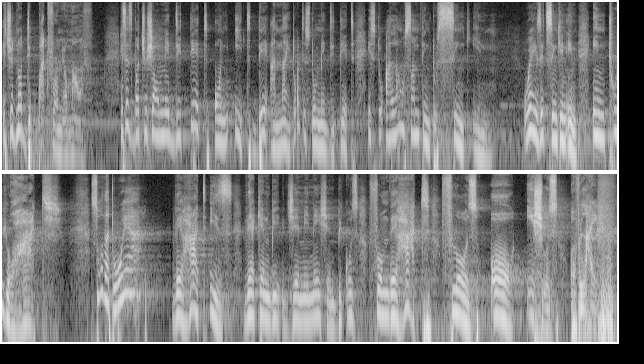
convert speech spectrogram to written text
It should not depart from your mouth. He says, But you shall meditate on it day and night. What is to meditate? Is to allow something to sink in. Where is it sinking in? Into your heart. So that where the heart is, there can be germination because from the heart flows all issues of life.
